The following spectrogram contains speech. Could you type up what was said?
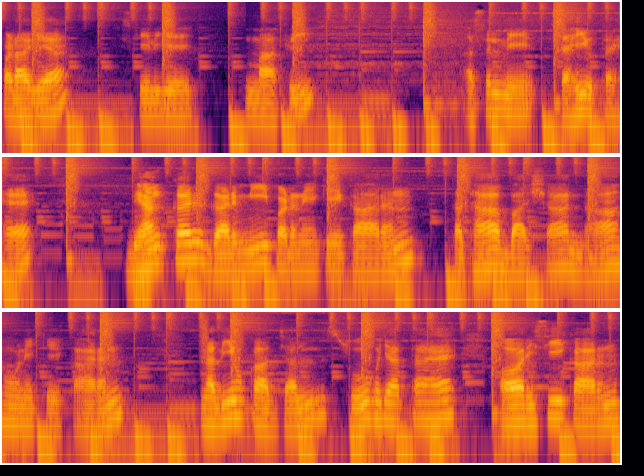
पढ़ा गया। इसके लिए माफ़ी। असल में सही उत्तर है। भयंकर गर्मी पड़ने के कारण तथा वर्षा ना होने के कारण नदियों का जल सूख जाता है और इसी कारण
